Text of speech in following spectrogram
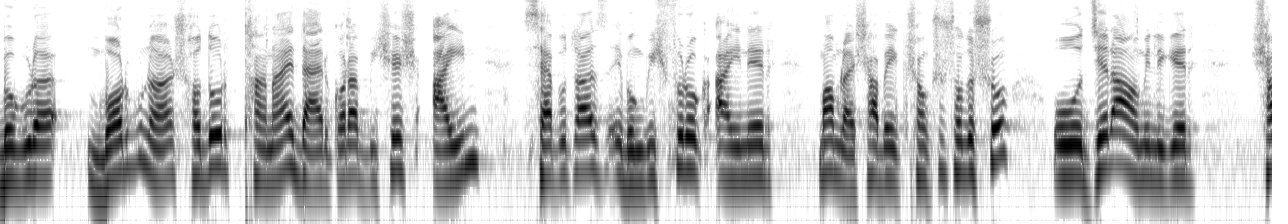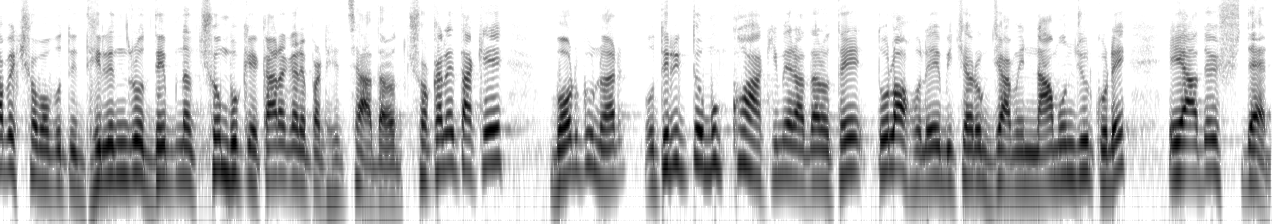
বগুড়া, বরগুনা সদর থানায় দায়ের করা বিশেষ আইন স্যাবোটাজ এবং বিস্ফোরক আইনের মামলায় সাবেক সংসদ সদস্য ও জেলা আওয়ামী লীগের সাবেক সভাপতি ধীরেন্দ্র দেবনাথ শম্ভুকে কারাগারে পাঠিয়েছে আদালত। সকালে তাকে বরগুনার অতিরিক্ত মুখ্য হাকিমের আদালতে তোলা হলে বিচারক জামিন নামঞ্জুর করে এই আদেশ দেন।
